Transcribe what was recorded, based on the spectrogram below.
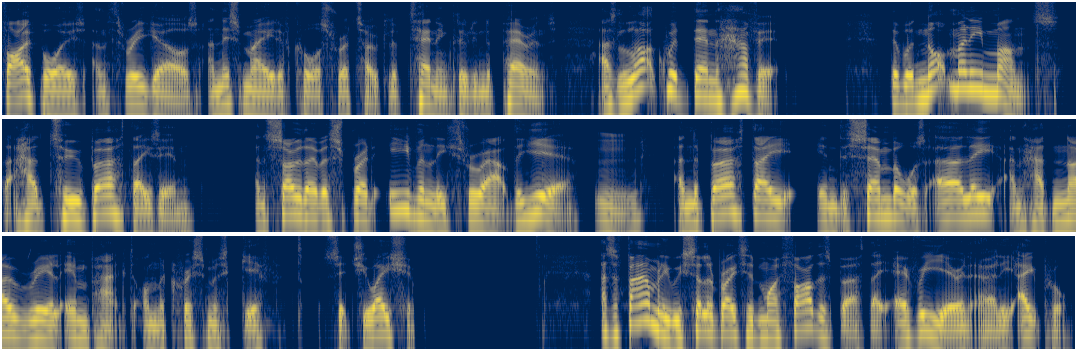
five boys and three girls, and this made, of course, for a total of 10, including the parents. As luck would then have it, there were not many months that had two birthdays in, and so they were spread evenly throughout the year. Mm. And the birthday in December was early and had no real impact on the Christmas gift situation. As a family, we celebrated my father's birthday every year in early April.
